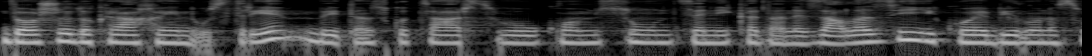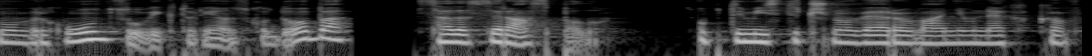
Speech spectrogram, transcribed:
došlo je do kraha industrije, Britansko carstvo u kojem sunce nikada ne zalazi i koje je bilo na svom vrhuncu u viktorijansko doba, sada se raspalo. Optimistično verovanje u nekakav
